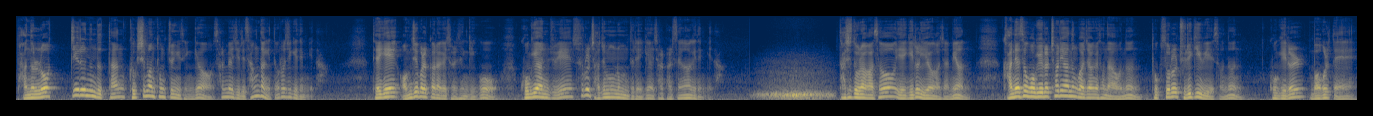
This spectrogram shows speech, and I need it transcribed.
바늘로 찌르는 듯한 극심한 통증이 생겨 삶의 질이 상당히 떨어지게 됩니다. 대개 엄지발가락에 절 생기고 고기 안주에 술을 자주 먹는 분들에게 잘 발생하게 됩니다. 다시 돌아가서 얘기를 이어가자면 간에서 고기를 처리하는 과정에서 나오는 독소를 줄이기 위해서는 고기를 먹을 때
